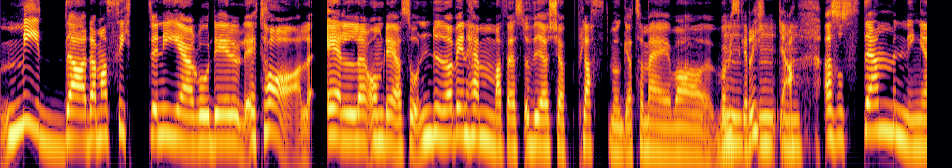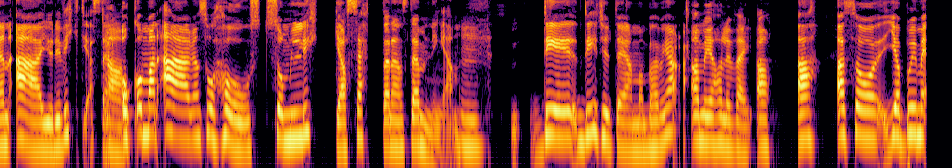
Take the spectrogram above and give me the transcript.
middag där man sitter ner och det är ett tal. Eller om det är så, nu har vi en hemmafest och vi har köpt plastmuggar ta med vad, vad vi ska dricka. Alltså stämningen är ju det viktigaste. Ja. Och om man är en så host som lyckas sätta den stämningen. Det, det är typ det man behöver göra. Ja men jag håller verkligen, ja. Ah, alltså, jag bryr mig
